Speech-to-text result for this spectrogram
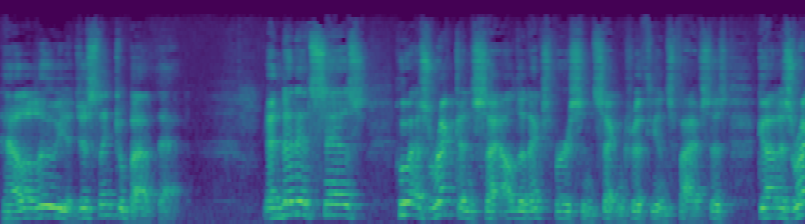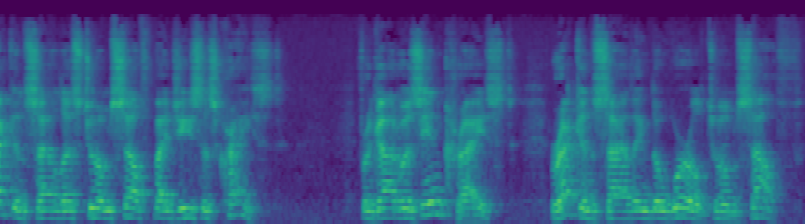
Hallelujah. Just think about that. And then it says, who has reconciled, the next verse in 2 Corinthians 5 says, God has reconciled us to himself by Jesus Christ. For God was in Christ, reconciling the world to himself.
